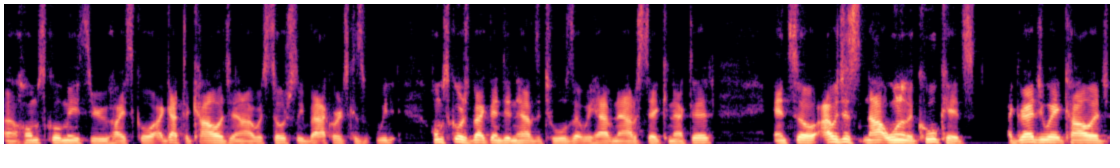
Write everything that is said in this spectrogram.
uh, homeschooled me through high school. I got to college and I was socially backwards because we homeschoolers back then didn't have the tools that we have now to stay connected. And so I was just not one of the cool kids. I graduated college.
